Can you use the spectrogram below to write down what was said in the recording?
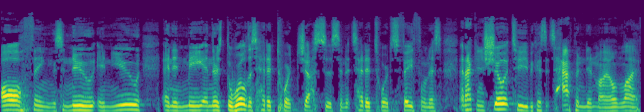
all things new in you and in me, and there's, the world is headed toward justice and it's headed towards faithfulness, and I can show it to you because it's happened in my own life.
